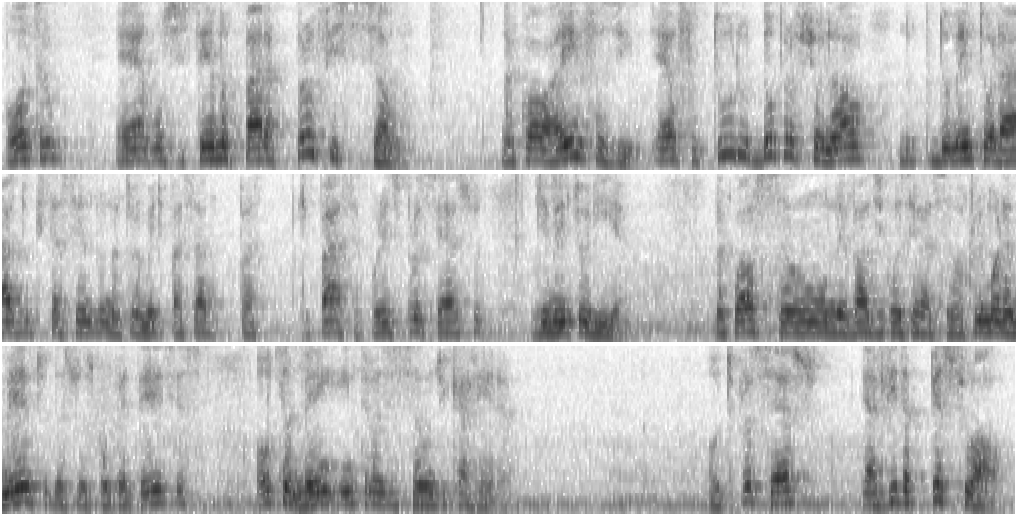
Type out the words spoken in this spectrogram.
Outro é um sistema para profissão, na qual a ênfase é o futuro do profissional, do, do mentorado que está sendo naturalmente passado, que passa por esse processo de mentoria, na qual são levados em consideração aprimoramento das suas competências ou também em transição de carreira. Outro processo é a vida pessoal,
